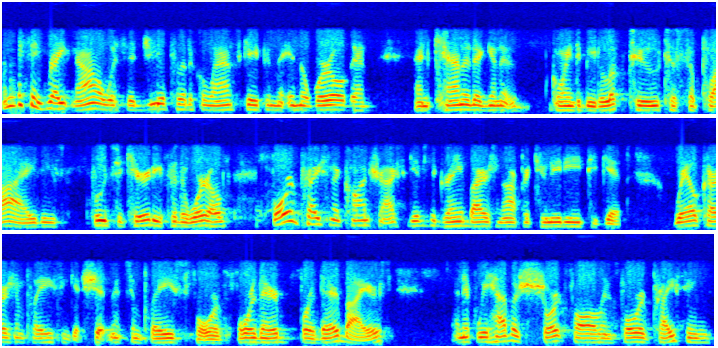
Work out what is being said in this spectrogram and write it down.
And I think right now with the geopolitical landscape in the in the world and and Canada going to going to be looked to to supply these food security for the world. Forward pricing of contracts gives the grain buyers an opportunity to get rail cars in place and get shipments in place for, for their for their buyers. And if we have a shortfall in forward pricing,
